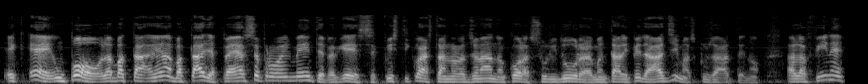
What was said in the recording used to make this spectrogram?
è, un po' battaglia, è una battaglia persa probabilmente perché se questi qua stanno ragionando ancora su ridurre e aumentare i pedaggi, ma scusate, no, alla fine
